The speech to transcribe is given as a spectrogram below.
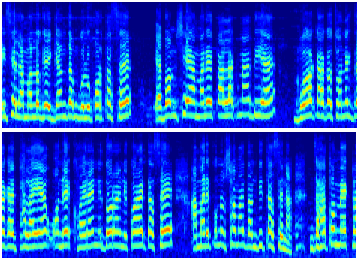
এই ছেলে আমার লগে এই গ্যাঞ্জামগুলো করতেছে। এবং সে আমারে তালাক না দিয়ে ভুয়া কাগজ অনেক জায়গায় ফেলাইয়া অনেক হয়রানি দরানি করাইতাছে আমারে কোনো সমাধান দিতাছে না। যাহাতো আমি একটা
